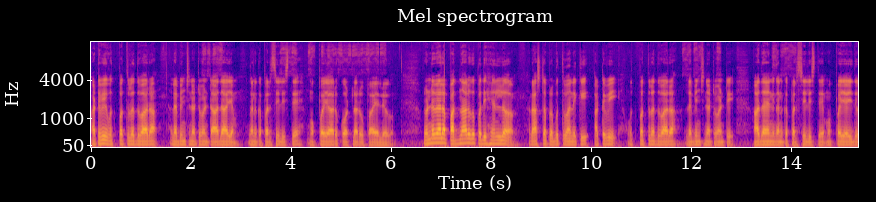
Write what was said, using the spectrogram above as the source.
అటవీ ఉత్పత్తుల ద్వారా లభించినటువంటి ఆదాయం గనక పరిశీలిస్తే ముప్పై ఆరు కోట్ల రూపాయలు. రెండు వేల పద్నాలుగు పదిహేనులో రాష్ట్ర ప్రభుత్వానికి అటవీ ఉత్పత్తుల ద్వారా లభించినటువంటి ఆదాయాన్ని గనక పరిశీలిస్తే ముప్పై ఐదు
